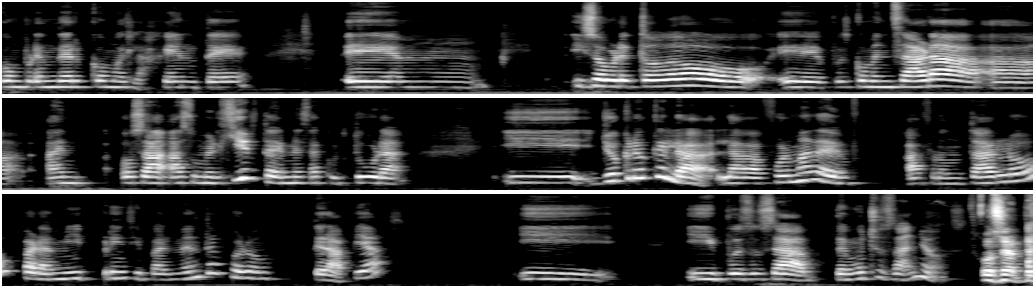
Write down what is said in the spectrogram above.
comprender cómo es la gente, em, y sobre todo, eh, pues comenzar a, o sea, a sumergirte en esa cultura. Y yo creo que la, la forma de afrontarlo para mí principalmente fueron terapias y y pues, o sea, de muchos años. O sea, te,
